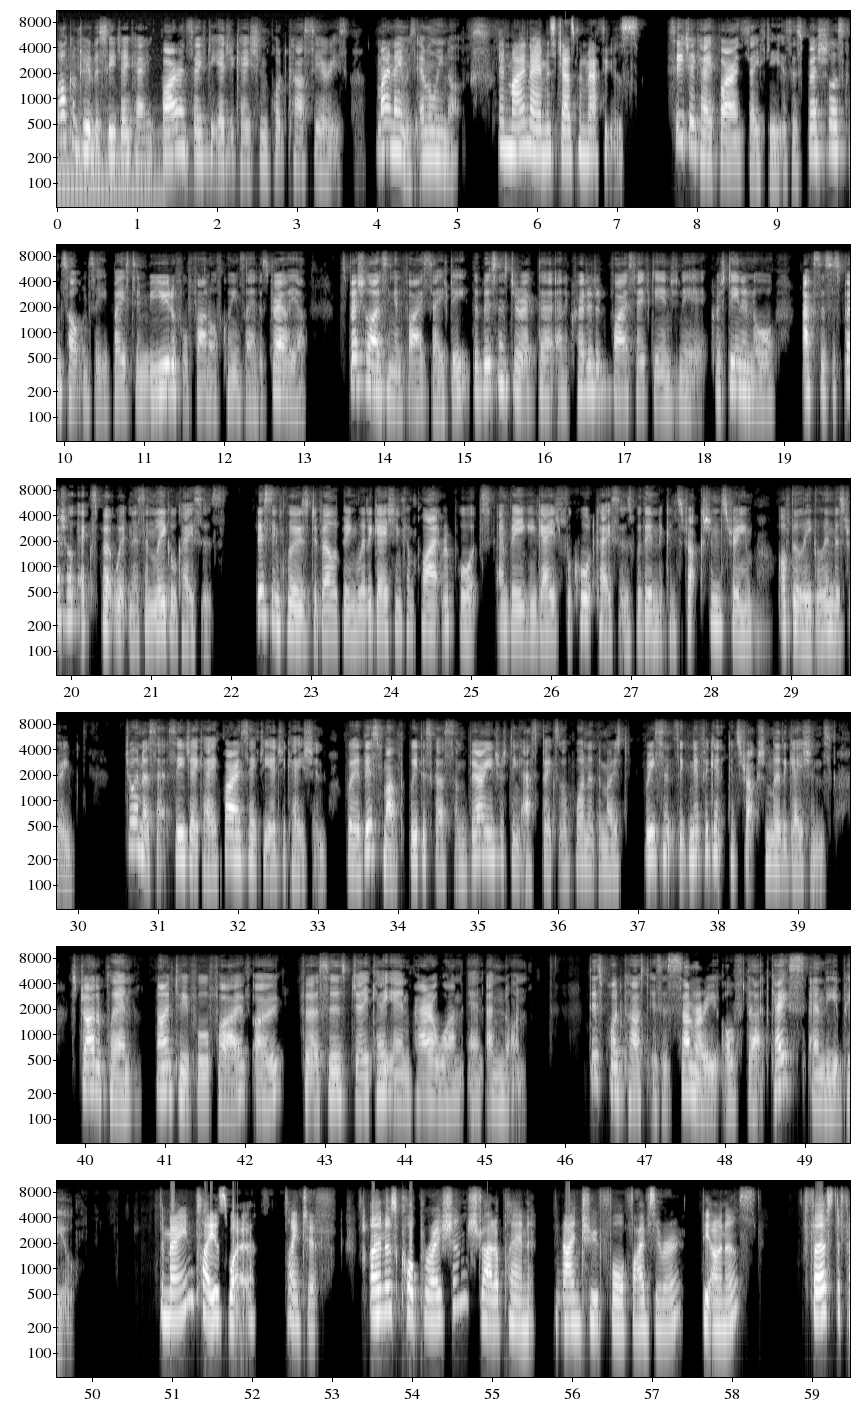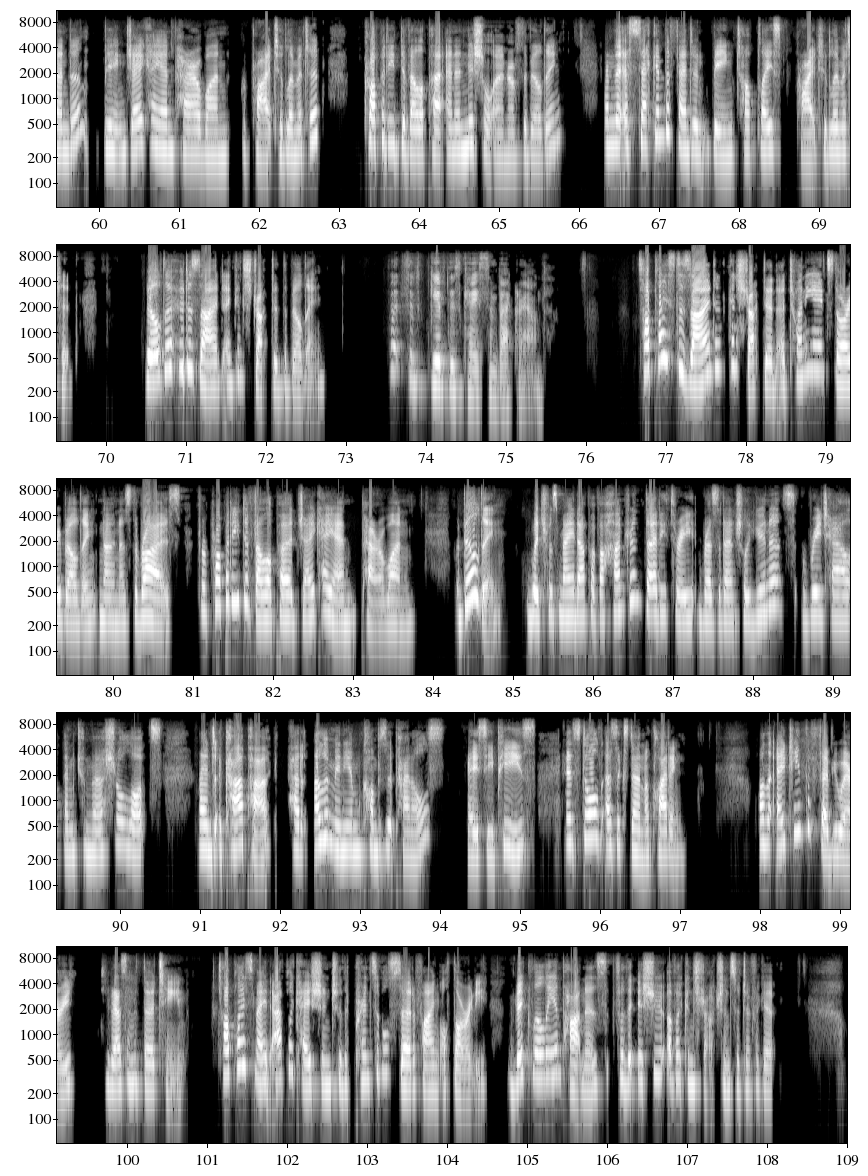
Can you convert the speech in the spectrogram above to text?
Welcome to the CJK Fire and Safety Education podcast series. My name is Emily Knox. And my name is Jasmine Matthews. CJK Fire and Safety is a specialist consultancy based in beautiful far north Queensland, Australia. Specialising in fire safety, the business director and accredited fire safety engineer, Christina Knorr, acts as a special expert witness in legal cases. This includes developing litigation compliant reports and being engaged for court cases within the construction stream of the legal industry. Join us at CJK Fire and Safety Education, where this month we discuss some very interesting aspects of one of the most recent significant construction litigations, Strata Plan 92450 versus JKN Para 1 and Anor. This podcast is a summary of that case and the appeal. The main players were Plaintiff, Owners Corporation, Strata Plan 92450, the owners. First defendant being JKN Para 1 Proprietary Limited, property developer and initial owner of the building, and the second defendant being Top Place Proprietary Limited, builder who designed and constructed the building. Let's give this case some background. Top Place designed and constructed a 28 story building known as The Rise for property developer JKN Para 1. The building, which was made up of 133 residential units, retail and commercial lots, and a car park, had aluminium composite panels, ACPs, installed as external cladding. On the 18th of February 2013, Top Place made application to the Principal Certifying Authority, Vic Lilli and Partners, for the issue of a construction certificate.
